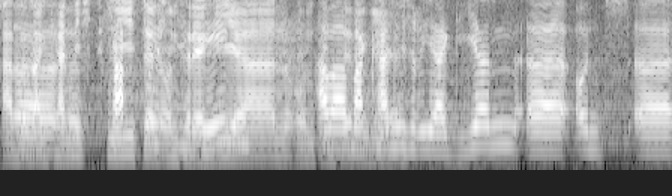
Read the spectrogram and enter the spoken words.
aber man kann äh, nicht tweeten und reagieren. Und aber man kann nicht reagieren äh, und äh,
